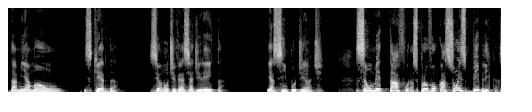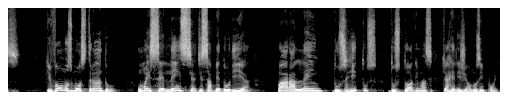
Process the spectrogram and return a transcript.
da minha mão esquerda se eu não tivesse a direita? E assim por diante. São metáforas, provocações bíblicas que vão nos mostrando uma excelência de sabedoria para além dos ritos, dos dogmas que a religião nos impõe.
